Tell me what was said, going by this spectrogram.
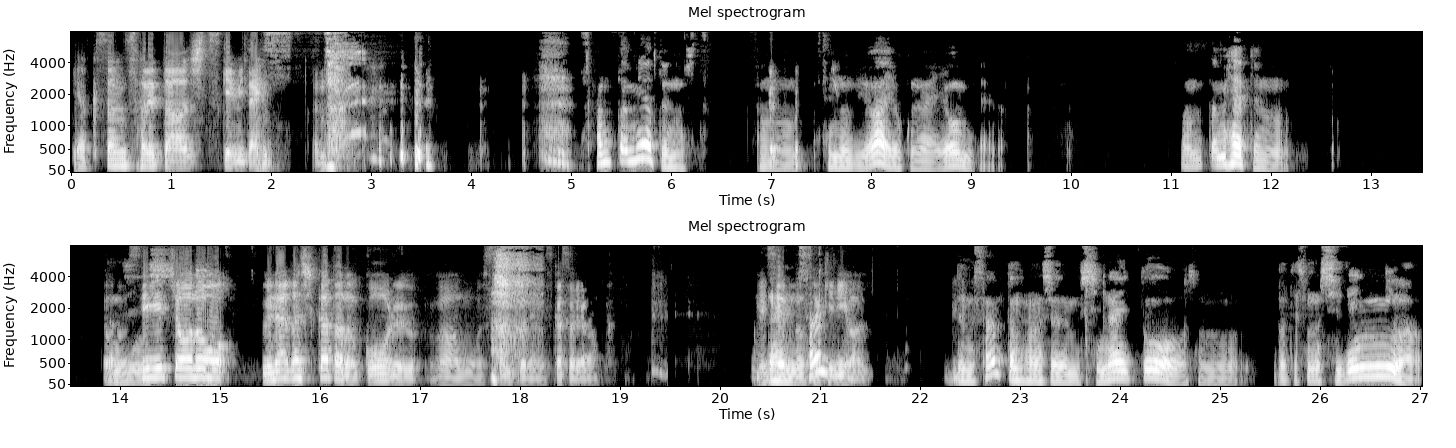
逆算されたしつけみたいな感じ。サンタ目当てのしつ、その、背伸びは良くないよ、みたいな。サンタ目当ての、その感じに成長の促し方のゴールはもうサンタじゃないですか、それは。目線の先には。でもサンタの話はでもしないと、その、だってその自然には、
